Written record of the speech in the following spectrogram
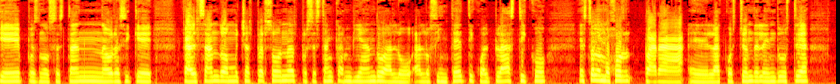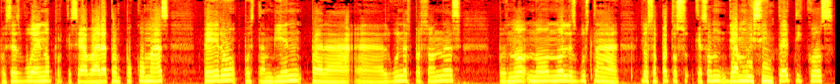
que pues nos están ahora sí que calzando a muchas personas pues están cambiando a lo a lo sintético al plástico. Esto a lo mejor para eh, la cuestión de la industria pues es bueno porque se abarata un poco más pero pues también para eh, algunas personas pues no no no les gusta los zapatos que son ya muy sintéticos.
